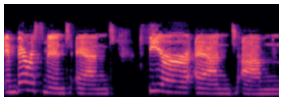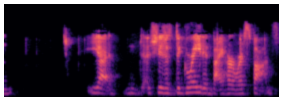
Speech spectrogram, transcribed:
embarrassment and fear and um, yeah, she's just degraded by her response.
